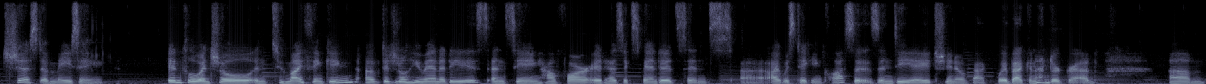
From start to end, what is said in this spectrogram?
just amazing, influential into my thinking of digital humanities and seeing how far it has expanded since uh, I was taking classes in DH, you know, back way back in undergrad. Um,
